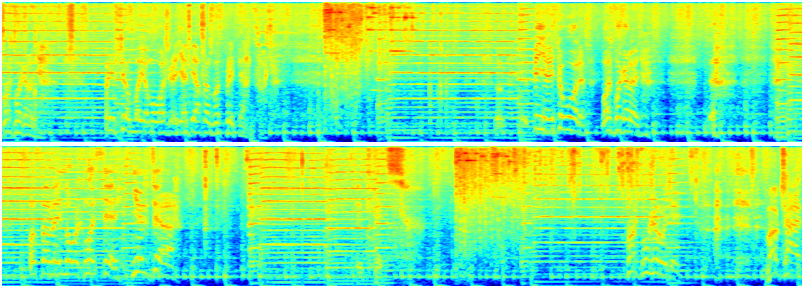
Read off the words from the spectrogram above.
Ваш благородие, при всем моем уважении обязан воспрепятствовать. Меня ведь уволят, ваш благородие. Постановление новых властей. Нельзя! Идиот. Ваше благородие! Молчать!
